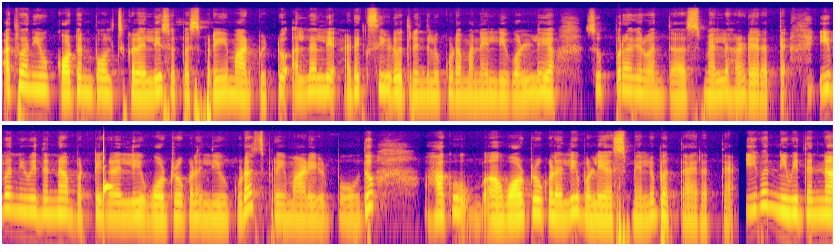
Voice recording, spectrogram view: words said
ಅಥವಾ ನೀವು ಕಾಟನ್ ಬಾಲ್ಸ್ಗಳಲ್ಲಿ ಸ್ವಲ್ಪ ಸ್ಪ್ರೇ ಮಾಡಿಬಿಟ್ಟು ಅಲ್ಲಲ್ಲಿ ಅಡಗಿಸಿ ಇಡೋದ್ರಿಂದಲೂ ಕೂಡ ಮನೆಯಲ್ಲಿ ಒಳ್ಳೆಯ ಸೂಪರಾಗಿರುವಂಥ ಸ್ಮೆಲ್ ಹರಡಿರುತ್ತೆ. ಈವನ್ ನೀವು ಇದನ್ನು ಬಟ್ಟೆಗಳಲ್ಲಿ ವಾರ್ಡ್ರೋಗಳಲ್ಲಿಯೂ ಕೂಡ ಸ್ಪ್ರೇ ಮಾಡಿ ಇಡ್ಬೋದು ಹಾಗೂ ವಾರ್ಡ್ರೋಗಳಲ್ಲಿ ಒಳ್ಳೆಯ ಸ್ಮೆಲ್ಲು ಬರ್ತಾ ಇರುತ್ತೆ. ಈವನ್ ನೀವು ಇದನ್ನು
